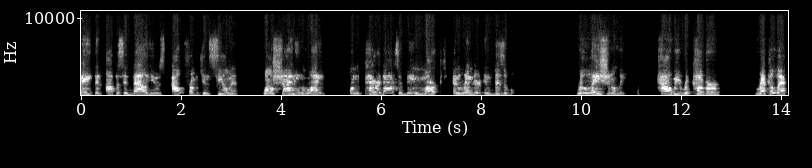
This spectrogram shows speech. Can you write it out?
faith and opposite values out from concealment while shining light on the paradox of being marked and rendered invisible. Relationally, how we recover, recollect,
